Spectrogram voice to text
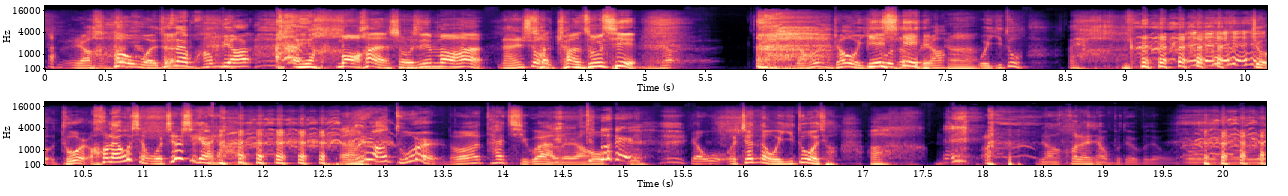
然后我就在旁边，哎呀，冒汗，手心冒汗，难受，喘喘粗气，然后你知道我一度怎么着？嗯。我一度，哎呀，就堵耳。后来我想，我这是干啥呀？为啥堵耳朵？太奇怪了。然后，然后我我真的我一度我就啊，然后后来想不对不对，我我我我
